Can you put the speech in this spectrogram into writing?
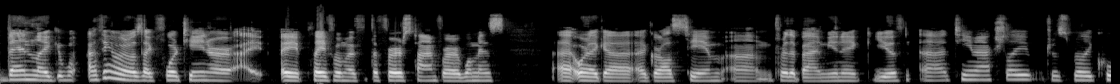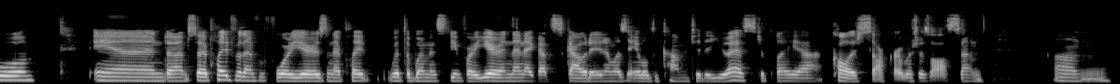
then, like, I think when I was like 14, or I, I played for my, the first time for a women's uh, or like a, a girls team um, for the Bayern Munich youth uh, team, actually, which was really cool. And um, so I played for them for four years, and I played with the women's team for a year, and then I got scouted and was able to come to the U.S. to play uh, college soccer, which was awesome. Um,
